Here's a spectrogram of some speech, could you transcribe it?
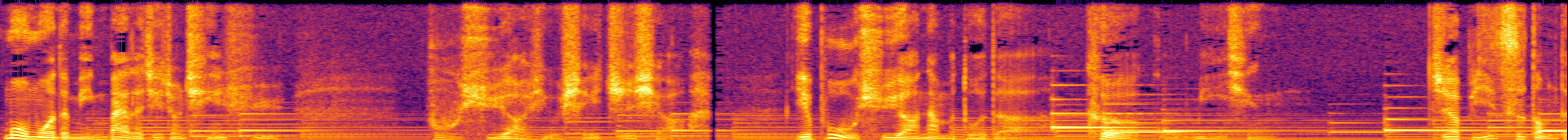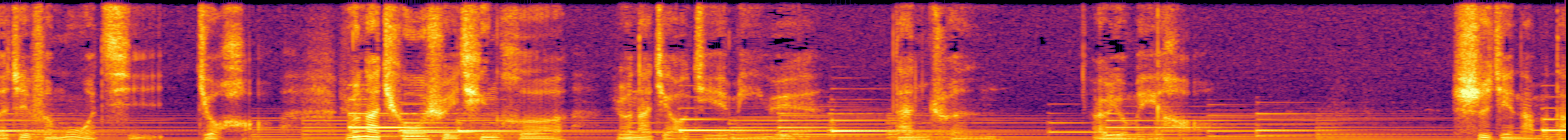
默默的明白了这种情绪，不需要有谁知晓，也不需要那么多的刻骨铭心，只要彼此懂得这份默契就好。如那秋水清河，如那皎洁明月，单纯而又美好。世界那么大，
